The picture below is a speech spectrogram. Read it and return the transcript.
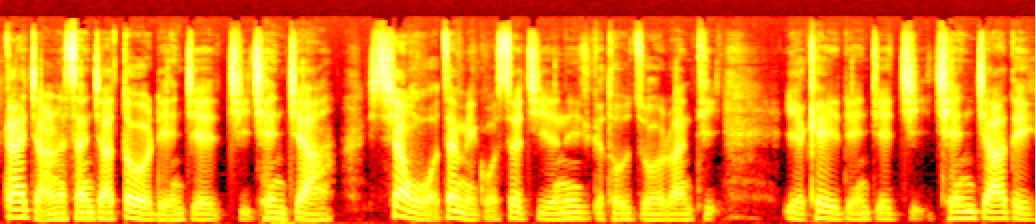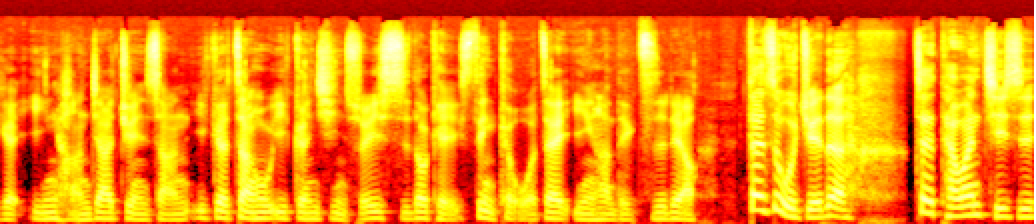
刚才讲的那三家都有连接几千家，像我在美国设计的那个投资组合软体。也可以连接几千家的一个银行加券商，一个账户一更新，随时都可以 think 我在银行的资料。但是我觉得在台湾其实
